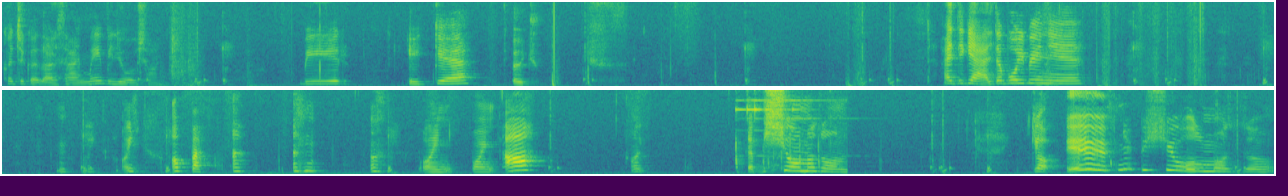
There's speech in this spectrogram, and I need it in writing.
Kaça kadar saymayı biliyorsan. Bir, iki, üç. Hadi gel de boy beni. Ay, hoppa. Boyn, boyn. Ah. Ay. Ya bir şey olmaz onun. Ya öf ne bir şey olmazdı.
